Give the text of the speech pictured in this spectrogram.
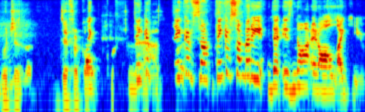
which is a difficult Like, question think of- ask. think of some think of somebody that is not at all like you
